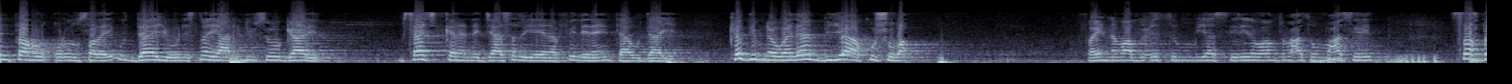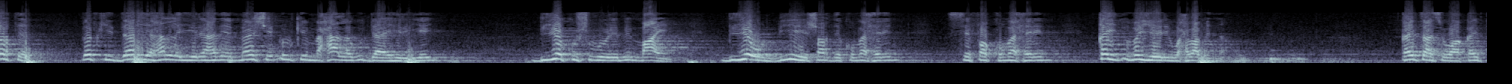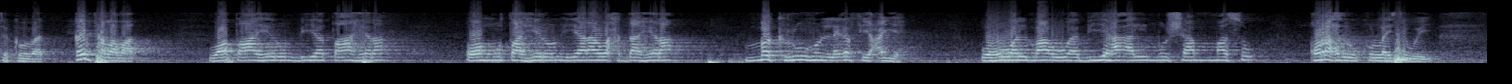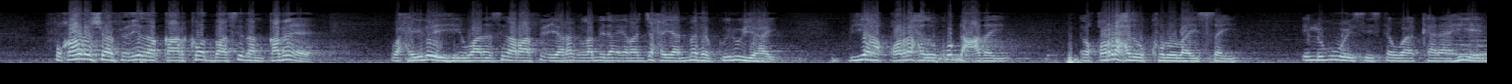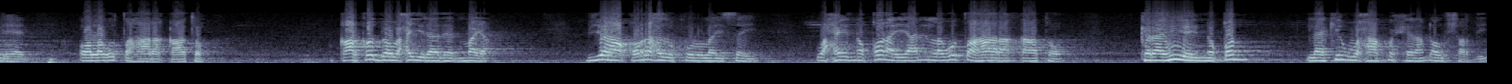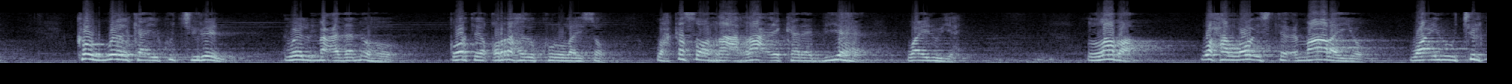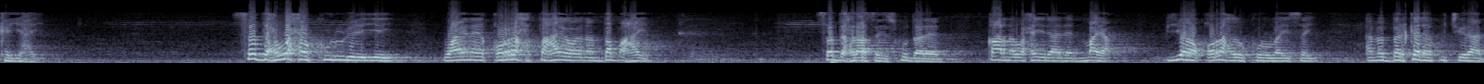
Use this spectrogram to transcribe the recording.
Intanuu qurunsaday u daayuun isna yaanu dhib soo gaarin. Masaajidkana najaasadu yayna fidina intaa u daaya kadibna wadaan biyoa ku shuba. Fainamaa bucidtum muyasiriina walam tubcau mucasiriin saas darteed dadkii daaya ha la yidhaahdee meeshii dhulkii maxaa lagu daahiriyey? Biyo ku shubuuhi min maain biyo un biyihii shardi kuma xihin sifa kuma xihin qayd uma yeelin waxba midna. Qaybtaasi waa qaybta koobaad qaybta labaad waa aahirun biyo aahira oo muahirun iyana wax daahira makruuhun laga fiican yahay. Wa almaau waa biyaha almushamasu qoraxduu kulaysa weeye. Fuqahada shaaficiyada qaarkood baa sidan qabe eh waxay leeyihiin waana sida raaficiya rag lamida ay rajaxayaan madhabku inuu yahay. Biyaha qoraxdu ku dhacday ee qoraxdu kululaysay in lagu weysaysta waa karaahiyay dhaheen oo lagu tahaaro qaato. Qaarkood baa waxay yidhaahdeen maya biyaha qoraxdu kululaysay waxay noqonayaan in lagu tahaaro qaato. Karaahiyay noqon laakiin waxaa ku xihan dhowr shardi. Kow weelka ay ku jireen weel macdan ahoo goortay qoraxdu kululayso wax ka soo raacraaci kara biyaha waa inuu yahay. Laba waxa loo isticmaalayo waa inuu jirka yahay. Saddex waxa kululeeyey waa inay qorax tahay oo inan dab ahayn. Saddexdaasay isku dareen. Qaarna waxay yidhaahdeen maya biyaha qoraxdu kululaysay ama barkad ha ku jiraan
